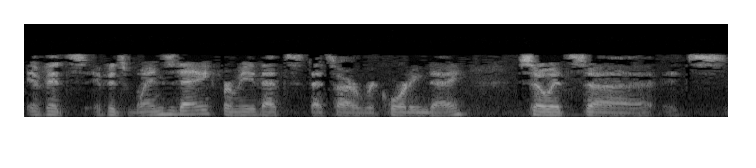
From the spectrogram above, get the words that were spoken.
if it's if it's Wednesday for me, that's that's our recording day. So it's uh it's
